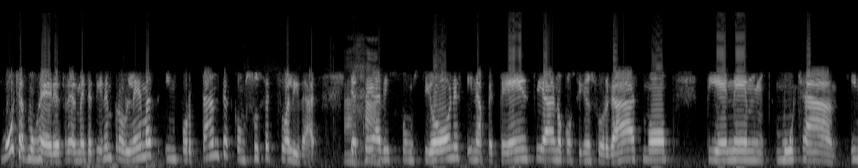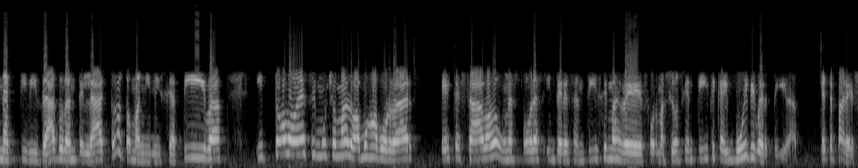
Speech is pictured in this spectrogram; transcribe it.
muchas mujeres realmente tienen problemas importantes con su sexualidad, ya sea disfunciones, inapetencia, no consiguen su orgasmo, tienen mucha inactividad durante el acto, no toman iniciativa y todo eso y mucho más lo vamos a abordar este sábado, unas horas interesantísimas de formación científica y muy divertidas. ¿Qué te parece?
